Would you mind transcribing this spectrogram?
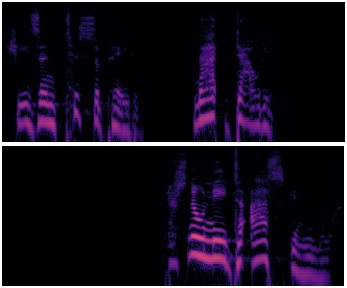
She's anticipating, not doubting. There's no need to ask anymore.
